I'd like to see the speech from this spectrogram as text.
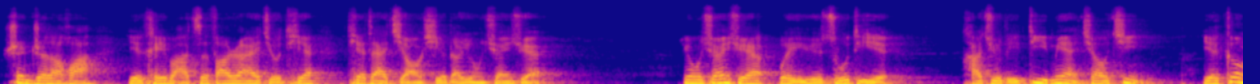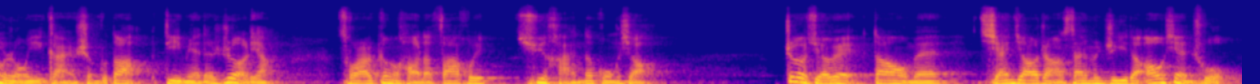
甚至的话，也可以把自发热艾灸贴贴在脚心的涌泉穴。涌泉穴位于足底，它距离地面较近，也更容易感受不到地面的热量，从而更好的发挥驱寒的功效。这个穴位，当我们前脚掌三分之一的凹陷处，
